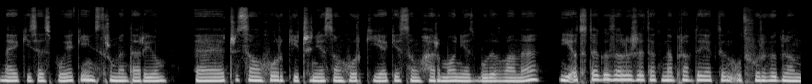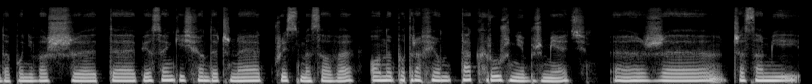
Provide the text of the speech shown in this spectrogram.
na jaki zespół, jakie instrumentarium, e, czy są chórki, czy nie są chórki, jakie są harmonie zbudowane. I od tego zależy tak naprawdę, jak ten utwór wygląda, ponieważ y, te piosenki świąteczne, Christmasowe, one potrafią tak różnie brzmieć, że czasami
